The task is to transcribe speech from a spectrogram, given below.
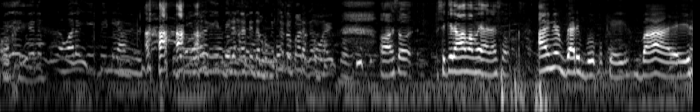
Na- walang ipin niya. walang ipin niya kasi nabugbog sa barko. Oh, so, sige na nga mamaya na. So, I'm your very boob, okay? Bye.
